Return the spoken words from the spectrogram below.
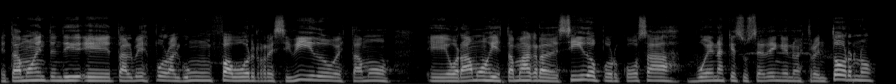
estamos entendidos eh, tal vez por algún favor recibido, estamos, oramos y estamos agradecidos por cosas buenas que suceden en nuestro entorno.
